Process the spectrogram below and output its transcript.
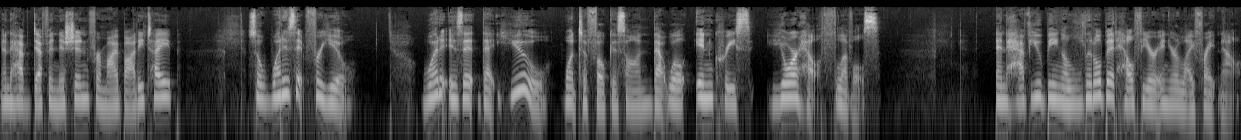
and to have definition for my body type so, what is it for you? What is it that you want to focus on that will increase your health levels and have you being a little bit healthier in your life right now?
